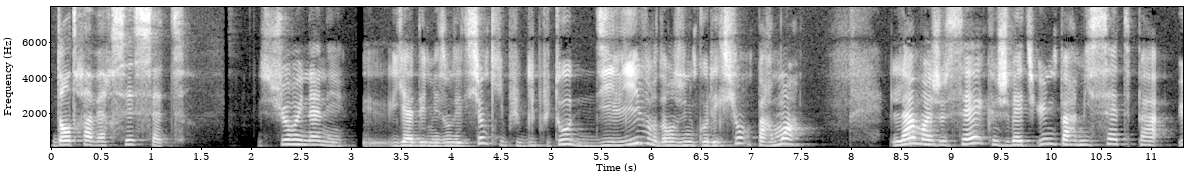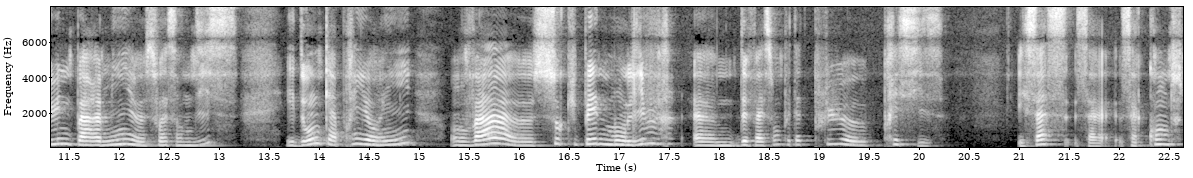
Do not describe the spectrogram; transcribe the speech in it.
D'en traverser 7. Sur une année. Il y a des maisons d'édition qui publient plutôt 10 livres dans une collection par mois. Là, moi, je sais que je vais être une parmi 7, pas une parmi euh, 70. Et donc, a priori, on va euh, s'occuper de mon livre euh, de façon peut-être plus euh, précise. Et ça, ça, ça compte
